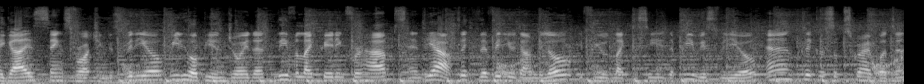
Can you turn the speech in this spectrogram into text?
Hey guys, thanks for watching this video. Really hope you enjoyed it. Leave a like rating perhaps. And yeah, click the video down below if you would like to see the previous video. And click the subscribe button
